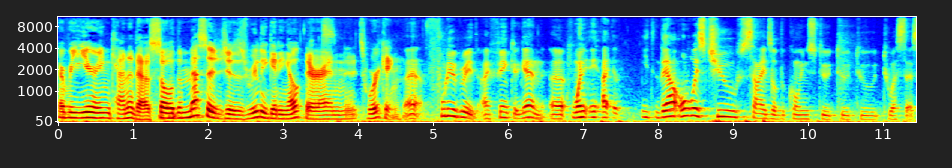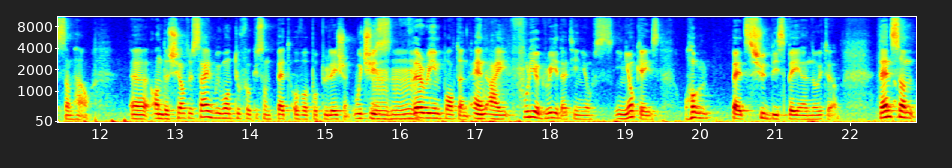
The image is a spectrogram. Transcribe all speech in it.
every year in Canada. So the message is really getting out there and it's working. Uh, fully agreed. I think again, uh, when it, I, it, there are always two sides of the coins to to to, to assess somehow. Uh, on the shelter side, we want to focus on pet overpopulation, which is Mhm. very important. And I fully agree that in your in your case, all pets should be spayed and neutered. Then some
